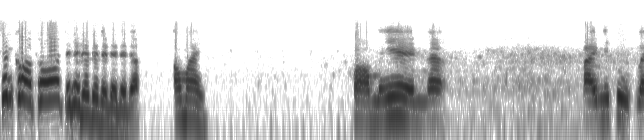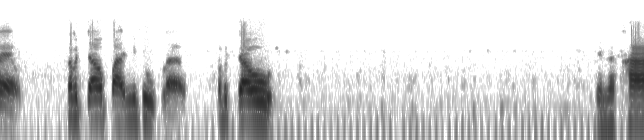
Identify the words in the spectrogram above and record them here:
ฉันขอโทษ เดี๋ยวเดี๋ยวเดี๋ยวเดี๋ยวเอาใหม่ฟอร์มไม่เห็นนะไปไม่ถูกแล้วข้าพเจ้าไปไม่ถูกแล้วข้าพเจ้าเดี๋ยวนะคะ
